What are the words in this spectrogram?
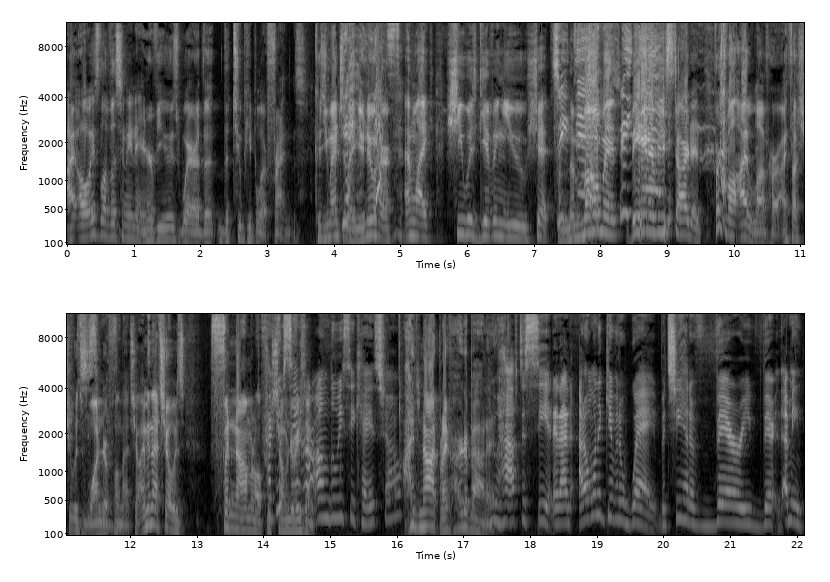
I always love listening to interviews where the the two people are friends. Because you mentioned that you knew Yes. her, and like she was giving you shit from She the did. moment She the interview started. First of all, I love her. I thought she was wonderful in that show. I mean, that show was phenomenal for Have so you many seen reasons. her on Louis C.K.'s show? I've not, but I've heard about it. You have to see it, and I, I don't want to give it away, but she had a very, very. I mean,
